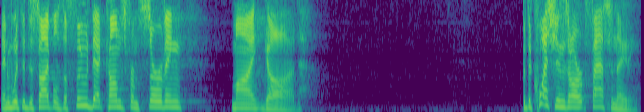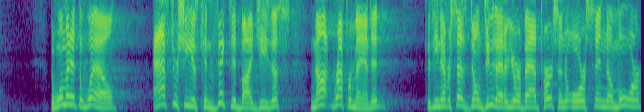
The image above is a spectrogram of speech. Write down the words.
and with the disciples the food that comes from serving my God. But the questions are fascinating. The woman at the well, after she is convicted by Jesus, not reprimanded, because he never says, don't do that or you're a bad person or sin no more.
